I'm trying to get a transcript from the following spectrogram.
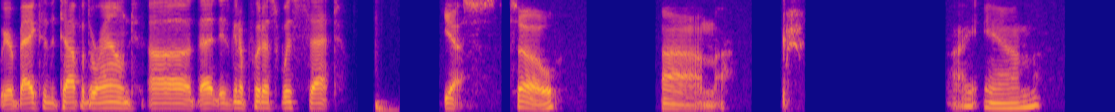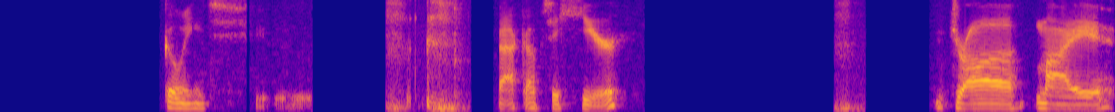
We are back to the top of the round. Uh, that is going to put us with Set. Yes. So, um, I am going to back up to here, draw my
